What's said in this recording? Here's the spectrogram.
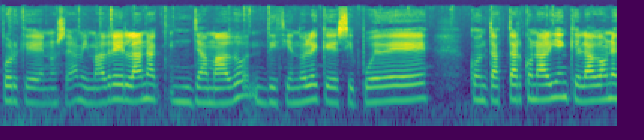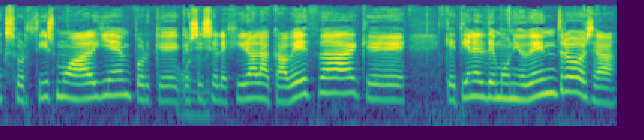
Porque, no sé, a mi madre la han llamado diciéndole que si puede contactar con alguien, que le haga un exorcismo a alguien, porque que si se le gira la cabeza, que, que tiene el demonio dentro. O sea,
